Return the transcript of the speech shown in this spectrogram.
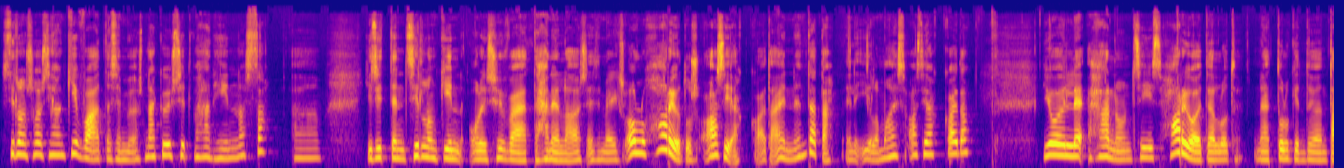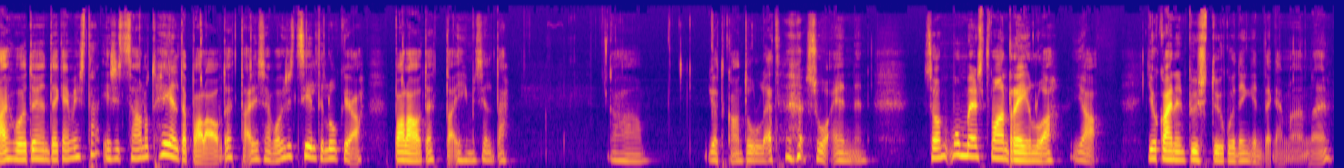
silloin se olisi ihan kiva, että se myös näkyisi sitten vähän hinnassa. Ja sitten silloinkin olisi hyvä, että hänellä olisi esimerkiksi ollut harjoitusasiakkaita ennen tätä, eli ilmaisasiakkaita, joille hän on siis harjoitellut näitä tulkintojen tai hoitojen tekemistä ja sitten saanut heiltä palautetta. Eli sä voisit silti lukea palautetta ihmisiltä uh, jotka on tulleet sua ennen. Se on mun mielestä vaan reilua ja jokainen pystyy kuitenkin tekemään näin.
